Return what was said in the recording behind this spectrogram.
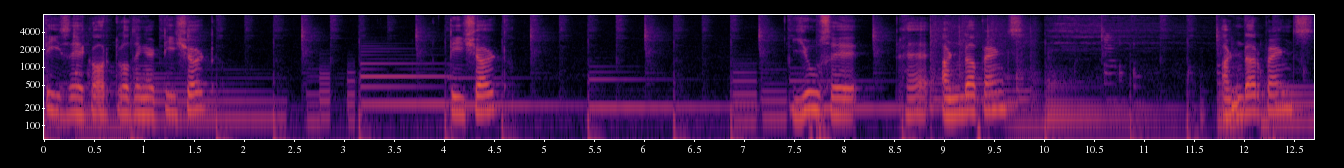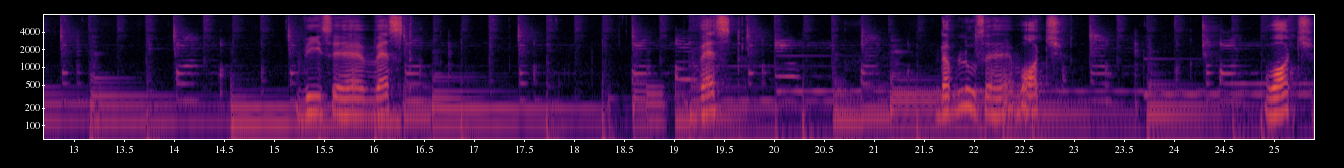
टी से एक और क्लोथिंग है T shirt T shirt U से है under pants under pants, V से है वेस्ट वेस्ट, डब्लू से है वॉच वॉच,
